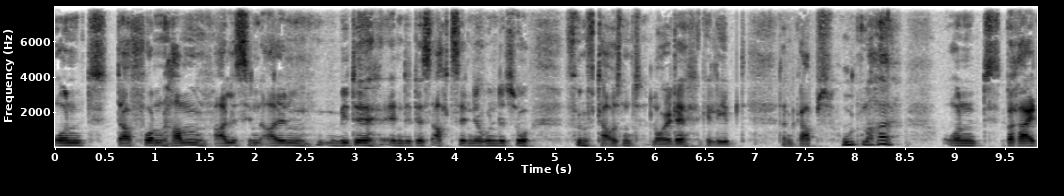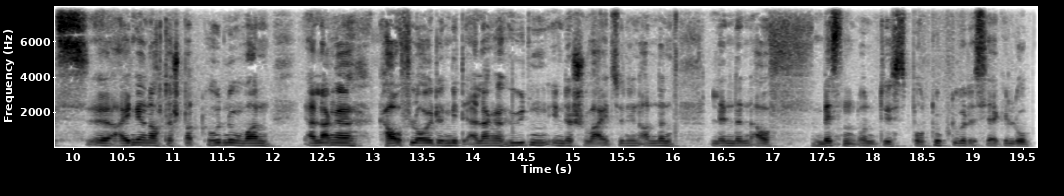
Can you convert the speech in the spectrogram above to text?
Und davon haben alles in allem Mitte, Ende des 18. Jahrhunderts so 5000 Leute gelebt. Dann gab es Hutmacher, und bereits äh, ein Jahr nach der Stadtgründung waren Erlanger Kaufleute mit Erlanger Hüten in der Schweiz und in anderen Ländern auf Messen und das Produkt wurde sehr gelobt.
